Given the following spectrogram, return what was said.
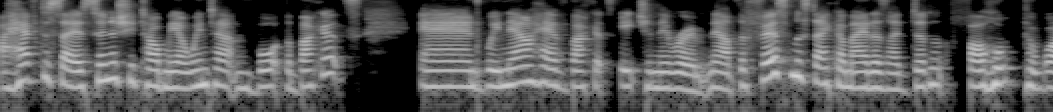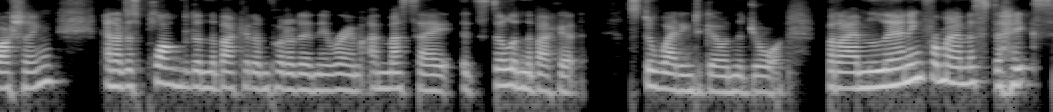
I have to say, as soon as she told me, I went out and bought the buckets and we now have buckets each in their room. Now, the first mistake I made is I didn't fold the washing and I just plonked it in the bucket and put it in their room. I must say, it's still in the bucket still waiting to go in the drawer. But I'm learning from my mistakes,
